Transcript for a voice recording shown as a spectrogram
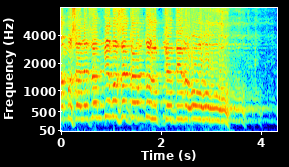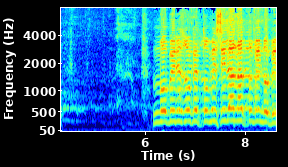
আবু সালে জঙ্গি মোসাক আব্দুল কাদির নবীর যুগে তুমি ছিলা না, তুমি নবী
